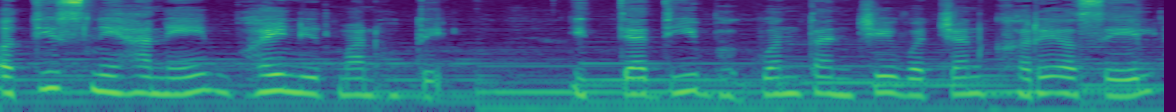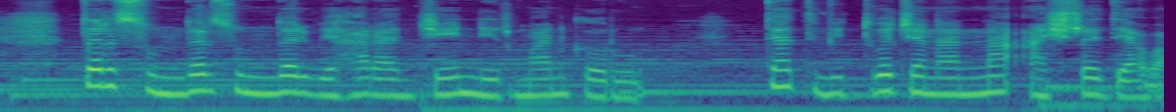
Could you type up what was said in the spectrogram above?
अतिस्नेहाने भय निर्माण होते इत्यादी भगवंतांचे वचन खरे असेल तर सुंदर सुंदर विहारांचे निर्माण करून त्यात विद्वजनांना आश्रय द्यावा.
